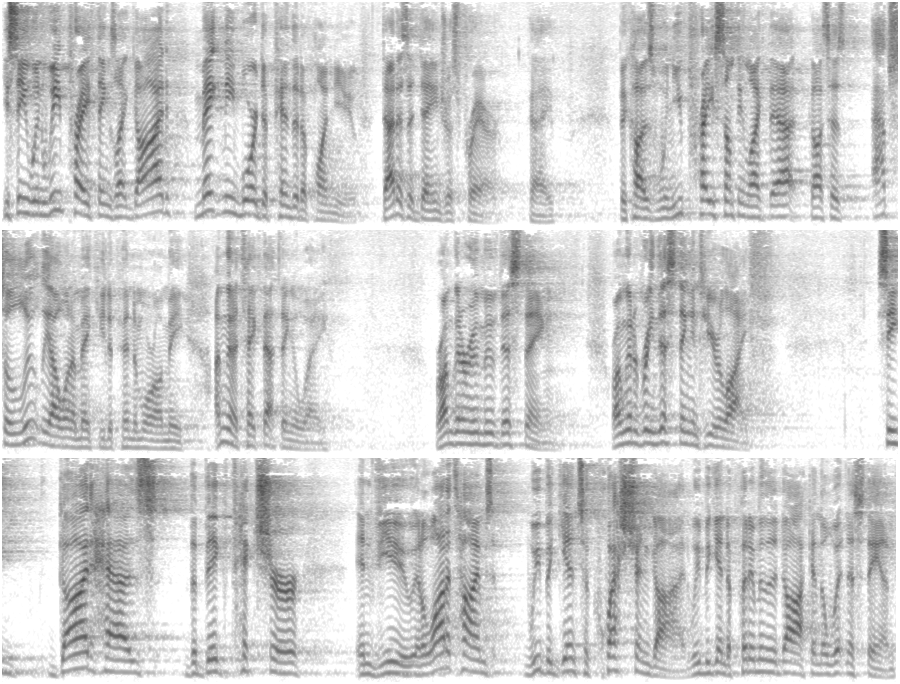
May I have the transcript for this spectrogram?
You see, when we pray things like, God, make me more dependent upon you, that is a dangerous prayer, okay? Because when you pray something like that, God says, absolutely, I want to make you dependent more on me. I'm going to take that thing away. Or I'm going to remove this thing. Or I'm going to bring this thing into your life. See, God has the big picture in view. And a lot of times we begin to question God. We begin to put him in the dock in the witness stand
